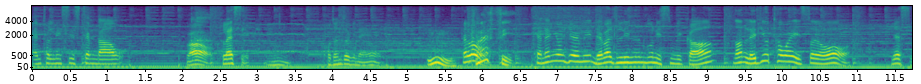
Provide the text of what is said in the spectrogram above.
Entering system now. wow, 클래식. 음, 고전적이네. 음. Hello. classic. Can anyone hear me? 내 말 들리는 분 있습니까? 난 radio tower에 있어요. Yes.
